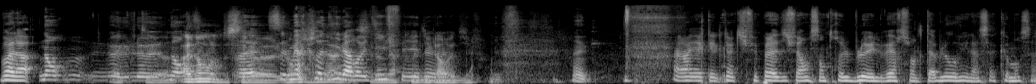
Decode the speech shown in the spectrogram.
Voilà. Non, le, Écoutez, le- euh, non. Ah non, c'est Ouais, le, c'est le mercredi, la c'est le rediff, et mercredi, le- la rediff. Alors, il y a quelqu'un qui fait pas la différence entre le bleu et le vert sur le tableau, et là, ça commence à.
